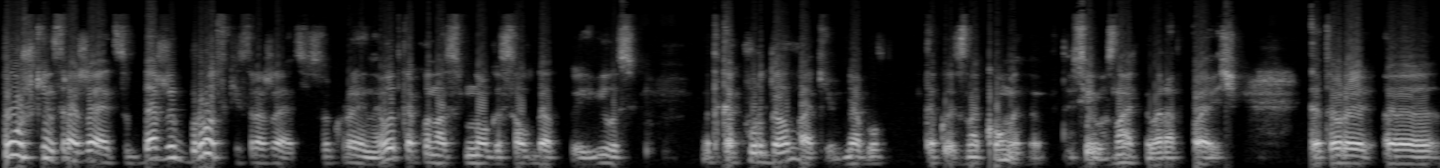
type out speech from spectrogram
Пушкин сражается, даже Бродский сражается с Украиной. Вот как у нас много солдат появилось. Это как в Урдалаке. У меня был такой знакомый, все его знают, Марат Павич, который э,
